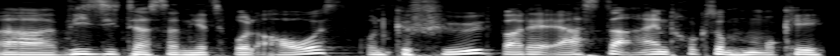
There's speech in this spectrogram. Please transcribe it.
Äh, wie sieht das dann jetzt wohl aus? Und gefühlt war der erste Eindruck so, hm, okay,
